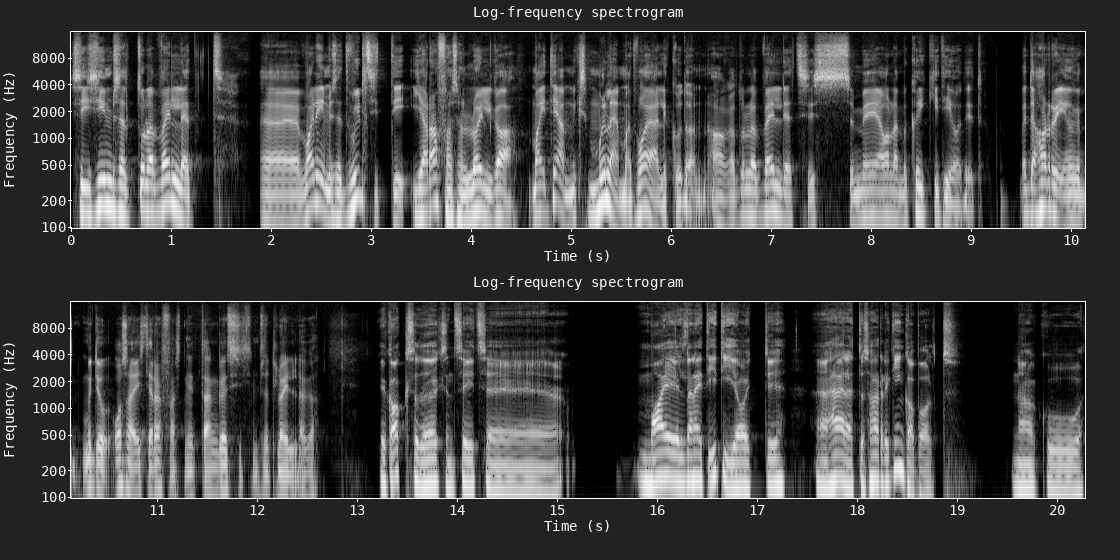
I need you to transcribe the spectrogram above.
siis ilmselt tuleb välja, et valimised võltsiti ja rahvas on loll ka. ma ei tea, miks mõlemad vajalikud on, aga tuleb välja, et siis me oleme kõik idioodid. ma ei tea, Harri on muidu osa Eesti rahvast, nii et ta on ka siis ilmselt loll, aga. ja kakssada üheksakümmend seitse, ma eeldan, et idiooti äh, hääletas Harri Kingo poolt. nagu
